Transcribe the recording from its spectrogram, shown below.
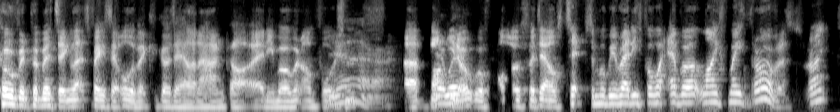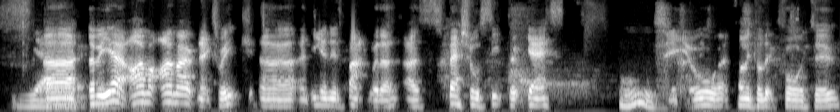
COVID permitting, let's face it, all of it could go to hell in a handcart at any moment, unfortunately. Yeah. Uh, but, Yeah, you know, we'll follow Fidel's tips and we'll be ready for whatever life may throw at us, right? Yeah. Uh, so, yeah, I'm, I'm out next week, uh, and Ian is back with a, a special secret guest. Ooh. Oh, that's something to look forward to.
